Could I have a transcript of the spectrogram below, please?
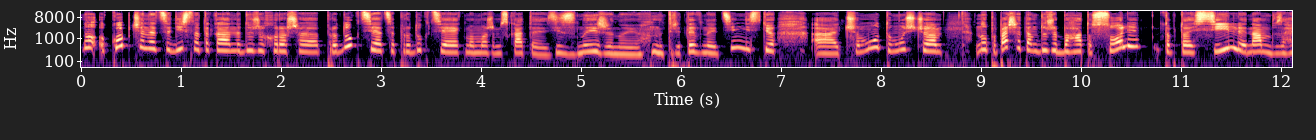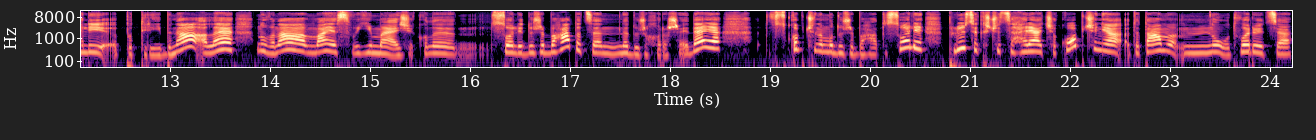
Ну, копчене це дійсно така не дуже хороша продукція. Це продукція, як ми можемо сказати, зі зниженою нутритивною цінністю. Чому? Тому що, ну, по-перше, там дуже багато солі, тобто сіль нам взагалі потрібна, але ну, вона має свої межі. Коли солі дуже багато, це не дуже хороша ідея. В копченому дуже багато солі. Плюс, якщо це гаряче копчення, то там ну, утворюються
